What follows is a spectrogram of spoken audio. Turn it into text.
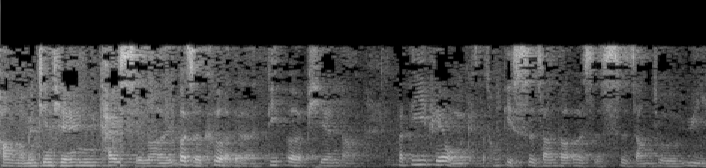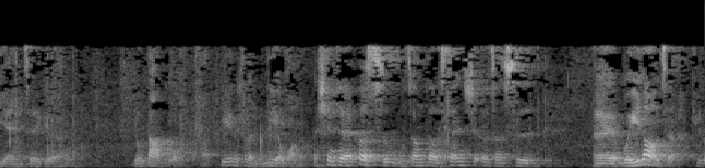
好，我们今天开始了二哲课的第二篇啊。那第一篇我们从第四章到二十四章就预言这个犹大国啊耶路撒冷的灭亡。那现在二十五章到三十二章是呃围绕着就是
